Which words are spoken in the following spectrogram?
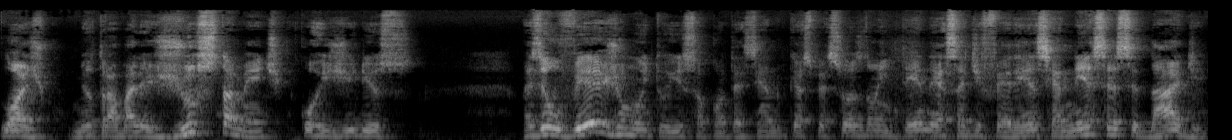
Lógico, meu trabalho é justamente corrigir isso. Mas eu vejo muito isso acontecendo porque as pessoas não entendem essa diferença a necessidade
